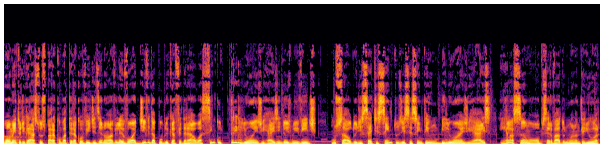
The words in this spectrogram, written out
O aumento de gastos para combater a Covid-19 levou a dívida pública federal a 5 trilhões de reais em 2020, um saldo de 761 bilhões de reais em relação ao observado no ano anterior.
